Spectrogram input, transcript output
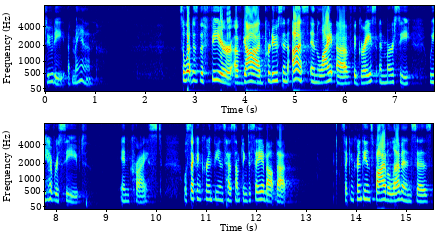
duty of man. So, what does the fear of God produce in us in light of the grace and mercy we have received in Christ? Well, 2 Corinthians has something to say about that. 2 Corinthians 5:11 says,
